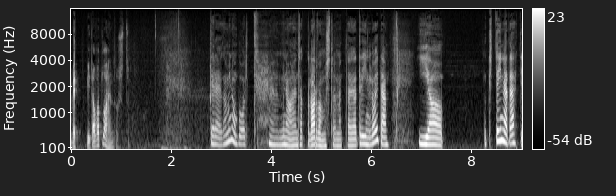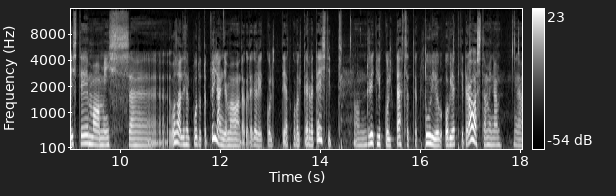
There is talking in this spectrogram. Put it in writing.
vettpidavat lahendust tere ka minu poolt, mina olen Sakala arvamustoimetaja Triin Loide ja üks teine tähtis teema, mis äh, osaliselt puudutab Viljandimaad, aga tegelikult jätkuvalt tervet Eestit, on riiklikult tähtsate kultuuriobjektide rahastamine ja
